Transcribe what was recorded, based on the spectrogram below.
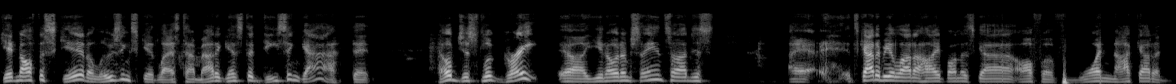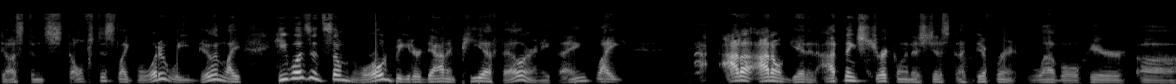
getting off a skid, a losing skid last time out against a decent guy that hell just looked great. Uh, you know what I'm saying? So I just I, it's got to be a lot of hype on this guy off of one knockout of Dustin. Just like, what are we doing? Like, he wasn't some world beater down in PFL or anything. Like, I, I don't, I don't get it. I think Strickland is just a different level here. Uh,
